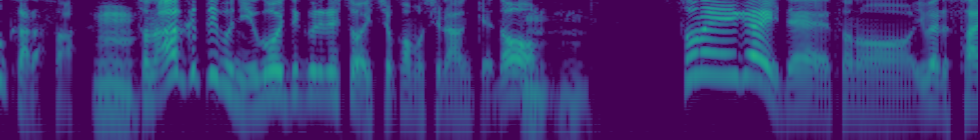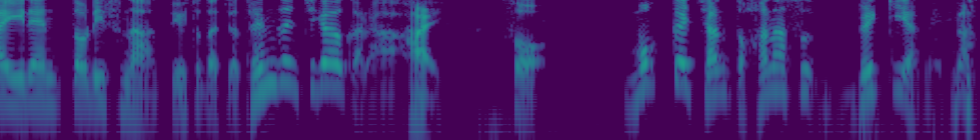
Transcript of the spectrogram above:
うからさ、うん。そのアクティブに動いてくれる人は一緒かもしらんけど、うんうん。それ以外でそのいわゆるサイレントリスナーっていう人たちは全然違うから、はい。そうもう一回ちゃんと話すべきやねんな。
